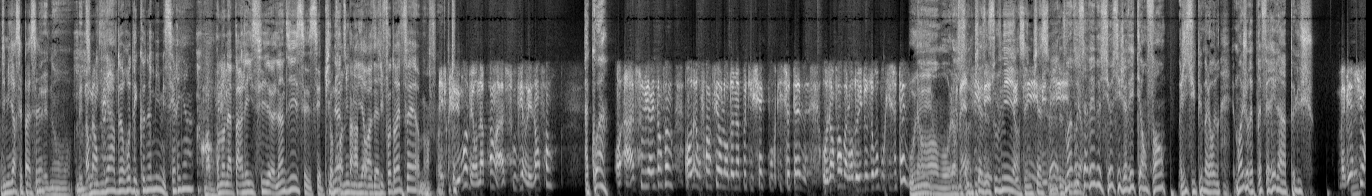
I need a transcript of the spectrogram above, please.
10 milliards, c'est pas assez. Mais non, mais 10 milliards d'euros d'économie, mais c'est rien. On en a parlé ici euh, lundi, c'est c'est peanuts 3000 par milliards rapport à ce qu'il faudrait faire. Enfin. Excusez-moi, mais on apprend à assouvir les enfants. À quoi À assouvir les enfants. Aux Français, on leur donne un petit chèque pour qu'ils se taisent. Aux enfants, on va leur donner 2 euros pour qu'ils se taisent. Oui. Non, bon, alors, c'est une si, pièce de mais- souvenir. C'est une pièce Mais de moi, vous souvenir. savez, monsieur, si j'avais été enfant, bah, j'y suis plus malheureusement. Moi, j'aurais préféré la peluche. Mais bien sûr.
